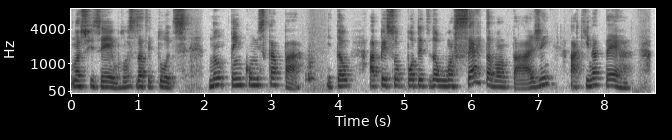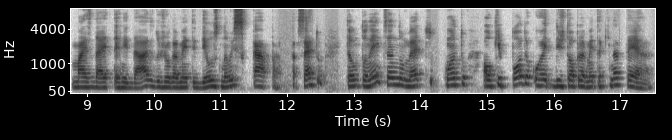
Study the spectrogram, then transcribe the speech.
nós fizemos, nossas atitudes, não tem como escapar. Então, a pessoa pode ter tido alguma certa vantagem aqui na terra, mas da eternidade do julgamento de Deus não escapa, tá certo? Então, não estou nem entrando no mérito quanto ao que pode ocorrer de desdobramento aqui na terra.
